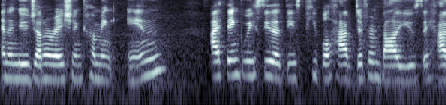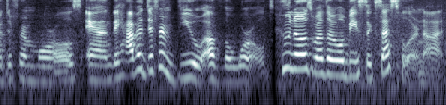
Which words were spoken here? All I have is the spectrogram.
and a new generation coming in, I think we see that these people have different values, they have different morals, and they have a different view of the world. Who knows whether we'll be successful or not,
